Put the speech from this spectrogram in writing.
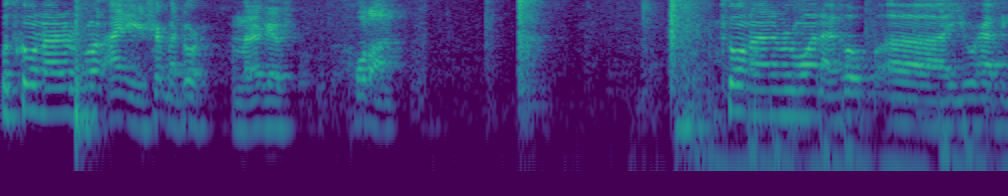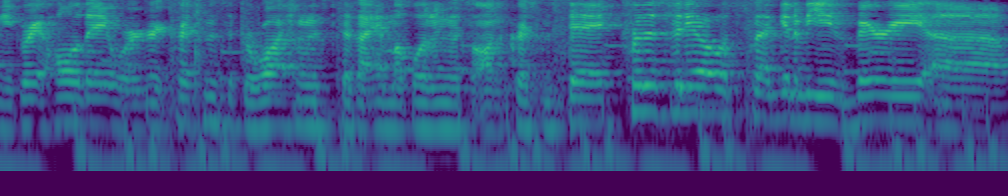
What's going on everyone? I need to shut my door. I'm gonna go, hold on. What's going on everyone? I hope uh, you were having a great holiday or a great Christmas if you're watching this because I am uploading this on Christmas Day. For this video, it's not gonna be very uh,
